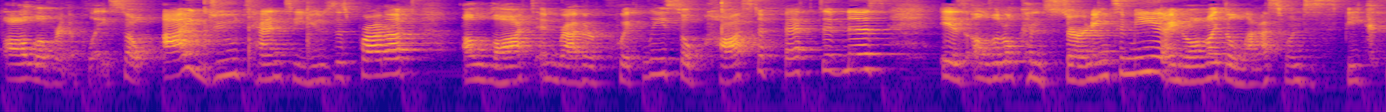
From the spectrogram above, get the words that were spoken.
all over the place. So I do tend to use this product a lot and rather quickly. So cost effectiveness is a little concerning to me. I know I'm like the last one to speak,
